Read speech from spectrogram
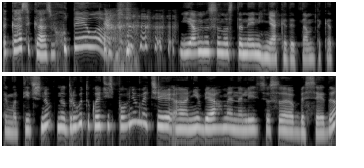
Така се казва хотела! явно са настанени някъде там така тематично. Но другото, което си спомням е, че а, ние бяхме нали, с а, беседа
